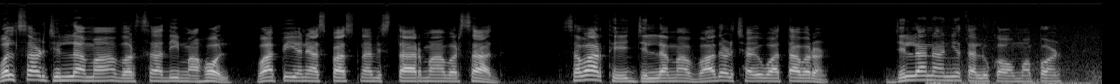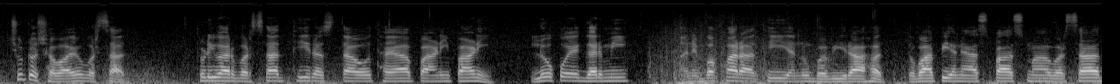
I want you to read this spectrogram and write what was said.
વલસાડ જિલ્લામાં વરસાદી માહોલ, વાપી અને આસપાસના વિસ્તારમાં વરસાદ. સવારથી જિલ્લામાં વાદળછાયું વાતાવરણ. જિલ્લાના અન્ય તાલુકાઓમાં પણ છૂટો છવાયો વરસાદ. થોડીવાર વરસાદથી રસ્તાઓ થયા પાણી પાણી. લોકોએ ગરમી અને બફારાથી અનુભવી રાહત. તો વાપી અને આસપાસમાં વરસાદ.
